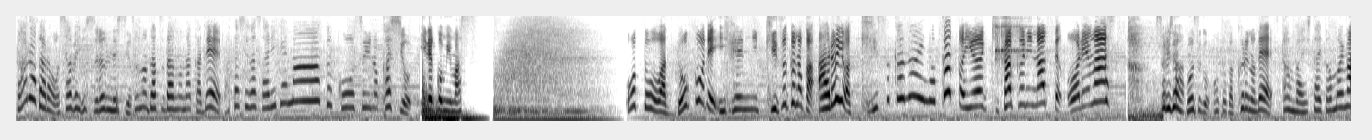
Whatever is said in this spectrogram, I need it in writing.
ダラダラおしゃべりするんですよ。その雑談の中で私がさりげなく香水の歌詞を入れ込みます。音はどこで異変に気づくのかあるいは気づかないのかという企画になっております。それじゃあもうすぐ音が来るのでスタンバイしたいと思いま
